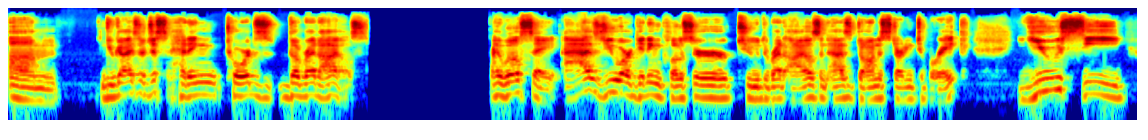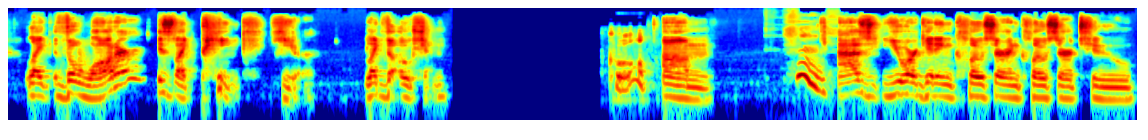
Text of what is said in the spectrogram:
um you guys are just heading towards the red isles i will say as you are getting closer to the red isles and as dawn is starting to break you see like the water is like pink here like the ocean Cool. um Hmm. as you are getting closer and closer to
